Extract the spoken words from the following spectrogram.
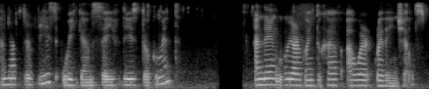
And after this, we can save this document. And then we are going to have our credentials.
